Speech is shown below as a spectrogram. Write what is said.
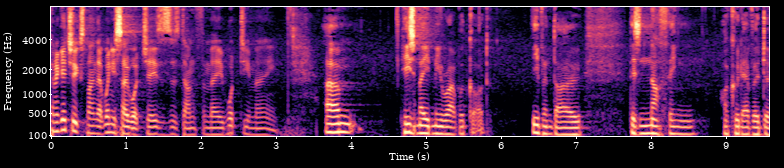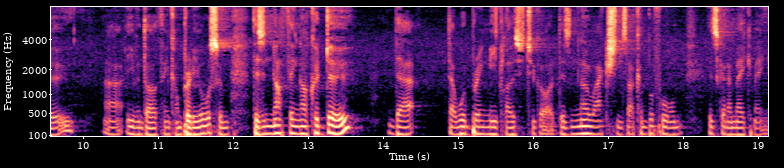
can I get you to explain that? When you say what Jesus has done for me, what do you mean? Um, He's made me right with God, even though there's nothing I could ever do, uh, even though I think I'm pretty awesome. There's nothing I could do that that would bring me closer to God. There's no actions I can perform that's going to make me.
